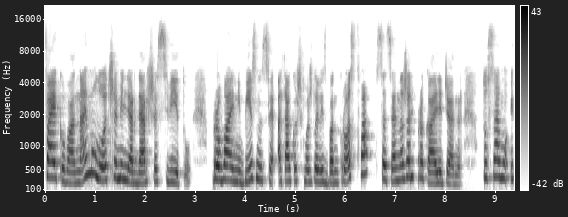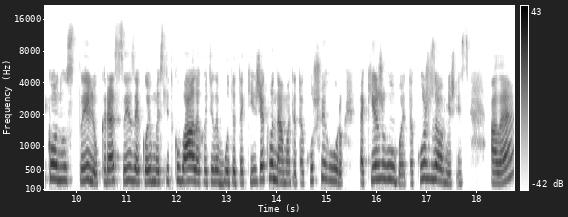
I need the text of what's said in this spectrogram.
Фейкова наймолодша мільярдерша світу, провальні бізнеси, а також можливість банкротства все це, на жаль, про Кайлі Дженнер. Ту саму ікону стилю, краси, за якою ми слідкували, хотіли бути такі ж, як вона, мати таку ж фігуру, такі ж губи, таку ж зовнішність. Але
